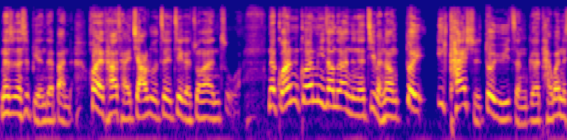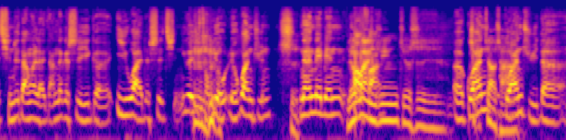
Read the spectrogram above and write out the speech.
那是那是别人在办的，后来他才加入这这个专案组啊。那国安国安密账这个案子呢，基本上对。一开始，对于整个台湾的情治单位来讲，那个是一个意外的事情，因为是从 刘刘冠军是。那那边刘冠军就是呃国安国安局的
